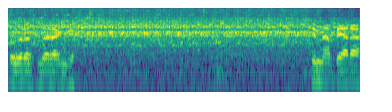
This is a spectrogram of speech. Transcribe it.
ਕੁਦਰਤ ਦਾ ਰੰਗ। ਕਿੰਨਾ ਪਿਆਰਾ।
